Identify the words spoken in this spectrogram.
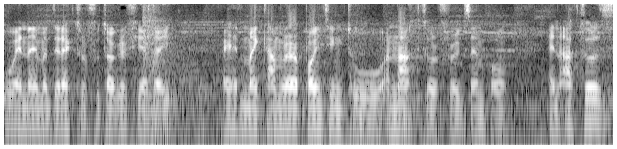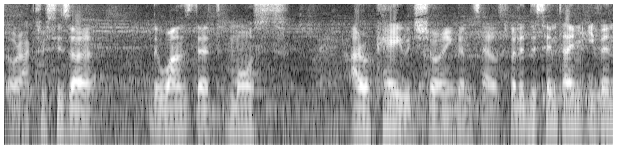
when I'm a director of photography and I I have my camera pointing to an actor for example. And actors or actresses are the ones that most are okay with showing themselves. But at the same time, even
